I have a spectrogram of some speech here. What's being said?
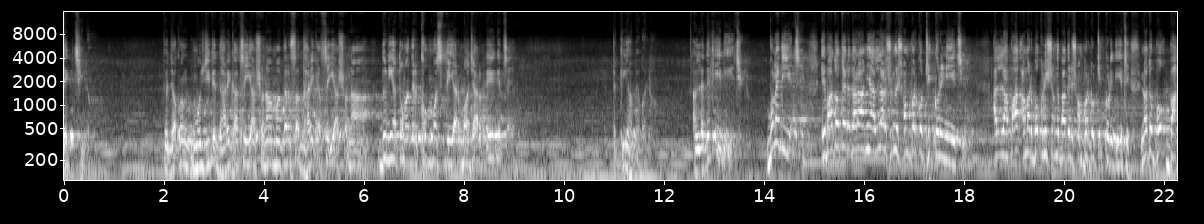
দেখছিল। তো যখন মসজিদের ধারে কাছেই আসো না, মাদ্রাসার ধারে কাছেই আসো না, দুনিয়া তোমাদের খুব মস্তি আর মজার হয়ে গেছে। তো কি হবে বলো? আল্লাহ দেখিয়ে দিয়েছিল। বলে দিয়েছে, এবাদতের দ্বারা আমি আল্লাহর সঙ্গে সম্পর্ক ঠিক করে নিয়েছি। আল্লাহ পাক আমার বকরির সঙ্গে বাঘের সম্পর্ক ঠিক করে দিয়েছে। নয়তো বাঘ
